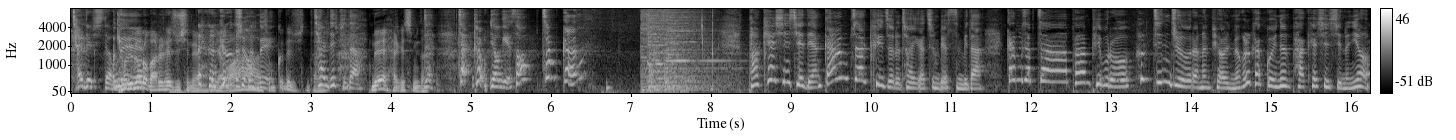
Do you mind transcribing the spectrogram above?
잘 됩시다. 우리. 결과로 말을 해주시네요. 그렇죠. 와, 네. 좀 끝내주신다. 잘 됩시다. 네, 알겠습니다. 자, 자, 그럼 여기에서 잠깐. 박혜신 씨에 대한 깜짝 퀴즈를 저희가 준비했습니다. 깜잡잡한 피부로 흑진주라는 별명을 갖고 있는 박혜신 씨는요,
